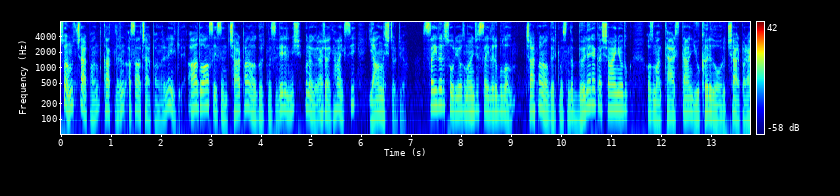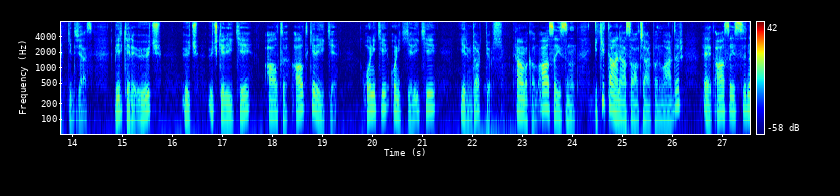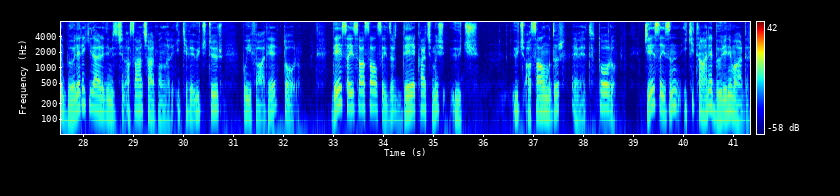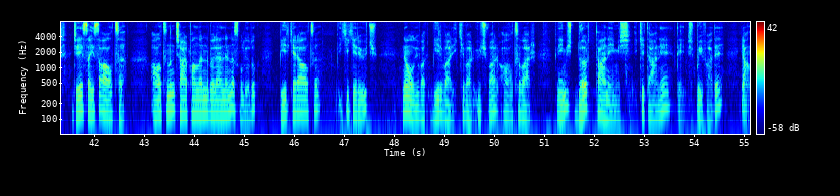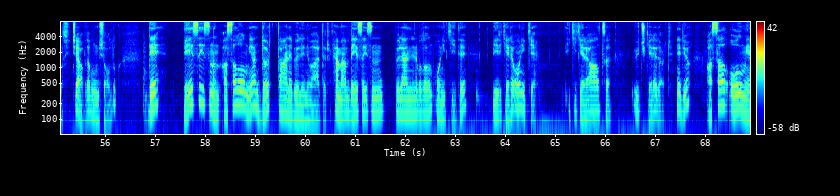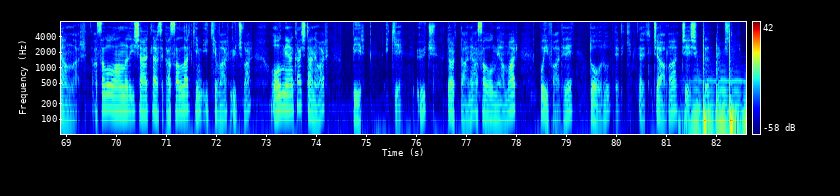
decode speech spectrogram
Sorumuz çarpan katların asal çarpanlarıyla ilgili. A doğal sayısının çarpan algoritması verilmiş. Buna göre aşağıdaki hangisi yanlıştır diyor. Sayıları soruyor. O zaman önce sayıları bulalım. Çarpan algoritmasında bölerek aşağı iniyorduk. O zaman tersten yukarı doğru çarparak gideceğiz. 1 kere 3, 3. 3 kere 2, 6. 6 kere 2, 12. 12 kere 2, 24 diyoruz. Hemen bakalım. A sayısının iki tane asal çarpanı vardır. Evet A sayısını bölerek ilerlediğimiz için asal çarpanları 2 ve 3'tür. Bu ifade doğru. D sayısı asal sayıdır. D kaçmış? 3. 3 asal mıdır? Evet doğru. C sayısının iki tane böleni vardır. C sayısı 6. 6'nın çarpanlarını bölenleri nasıl buluyorduk? 1 kere 6, 2 kere 3. Ne oluyor? Bak 1 var, 2 var, 3 var, 6 var. Neymiş? 4 taneymiş. 2 tane değilmiş. Bu ifade yanlış. Cevabı da bulmuş olduk. D. B sayısının asal olmayan 4 tane böleni vardır. Hemen B sayısının bölenlerini bulalım. 12 idi. 1 kere 12. 2 kere 6. 3 kere 4. Ne diyor? Asal olmayanlar. Asal olanları işaretlersek asallar kim? 2 var, 3 var. Olmayan kaç tane var? 1, 2, 3, 4 tane asal olmayan var. Bu ifade doğru dedik. Evet cevaba C şıkkı demiştik.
